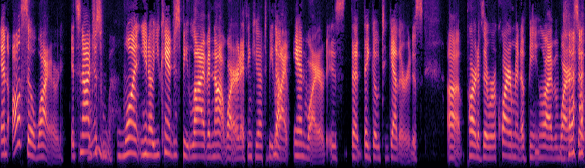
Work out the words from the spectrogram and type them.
and also wired. It's not just one, you know, you can't just be live and not wired. I think you have to be No. live and wired is that they go together. It is uh, part of the requirement of being live and wired. So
